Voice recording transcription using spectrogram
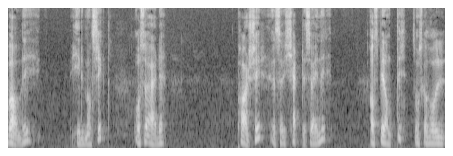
vanlig hirdmannssjikt, og så er det pasjer, altså kjertesveiner, aspiranter, som skal holde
